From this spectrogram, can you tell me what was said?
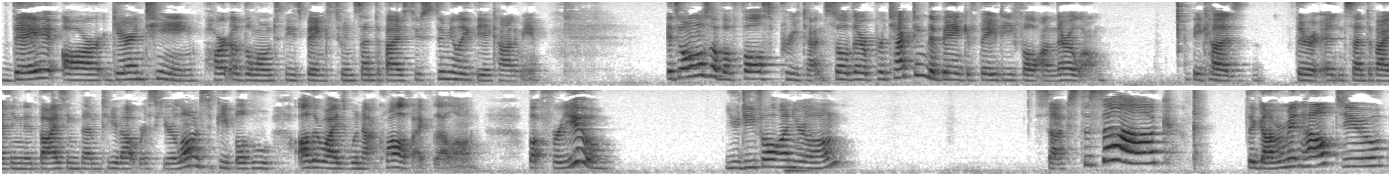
they are guaranteeing part of the loan to these banks to incentivize, to stimulate the economy. It's almost of a false pretense. So they're protecting the bank if they default on their loan because they're incentivizing and advising them to give out riskier loans to people who otherwise would not qualify for that loan. But for you, you default on your loan, sucks to suck the government helped you,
